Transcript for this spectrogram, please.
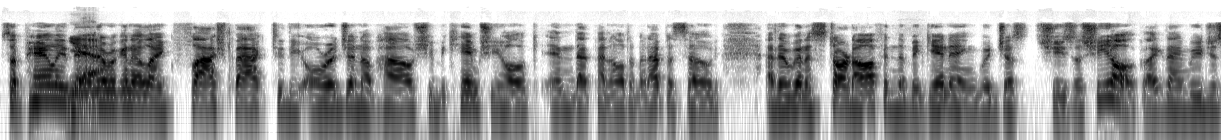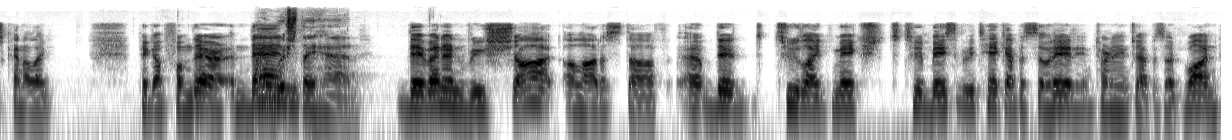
So apparently they, Yeah. they were gonna like flash back to the origin of how she became She-Hulk in that penultimate episode, and they were gonna start off in the beginning with just she's a She-Hulk. Like then we just kind of like pick up from there, and then I wish they had. They went and reshot a lot of stuff uh, they, to like make sh- to basically take episode 8 and turn it into episode 1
